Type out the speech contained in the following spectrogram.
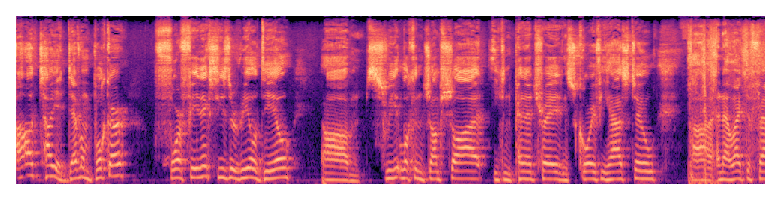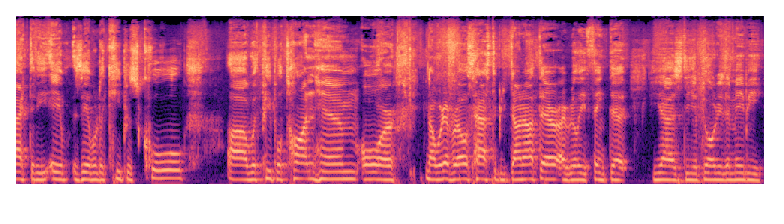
I'll tell you, Devin Booker for Phoenix, he's the real deal. Um, sweet looking jump shot. He can penetrate and score if he has to. Uh, and I like the fact that he is able to keep his cool uh, with people taunting him or you know whatever else has to be done out there. I really think that he has the ability to maybe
